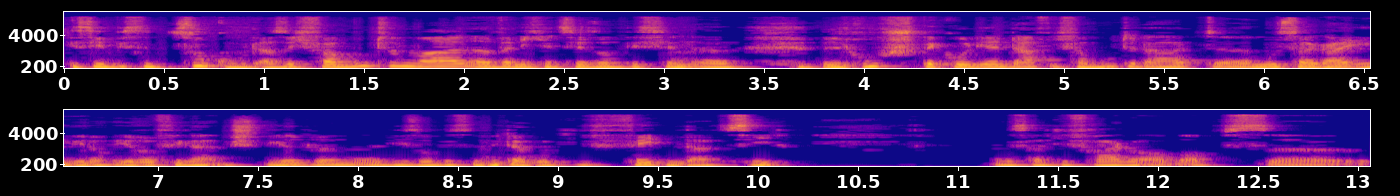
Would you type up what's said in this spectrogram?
ist sie ein bisschen zu gut. Also ich vermute mal, äh, wenn ich jetzt hier so ein bisschen äh, rumspekulieren darf, ich vermute, da hat äh, Musagai irgendwie noch ihre Finger im Spiel drin, äh, die so ein bisschen im Hintergrund die Fäden da zieht. Dann ist halt die Frage, ob es äh,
